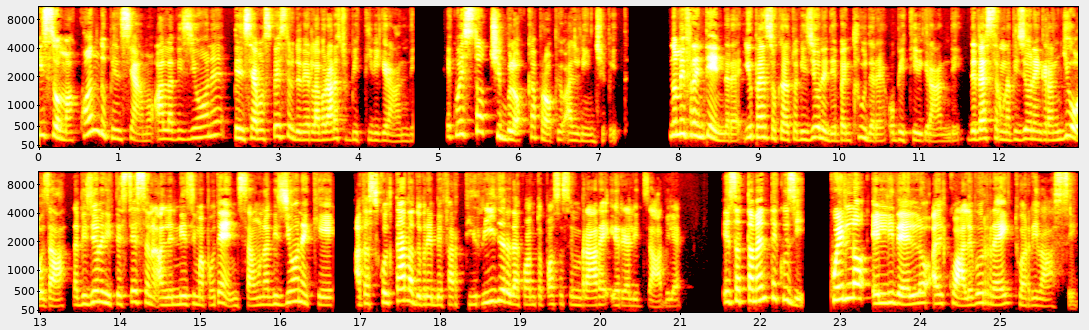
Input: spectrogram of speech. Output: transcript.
Insomma, quando pensiamo alla visione, pensiamo spesso di dover lavorare su obiettivi grandi e questo ci blocca proprio all'incipit. Non mi fraintendere, io penso che la tua visione debba includere obiettivi grandi, deve essere una visione grandiosa, la visione di te stessa all'ennesima potenza, una visione che ad ascoltarla dovrebbe farti ridere da quanto possa sembrare irrealizzabile. Esattamente così, quello è il livello al quale vorrei tu arrivassi.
